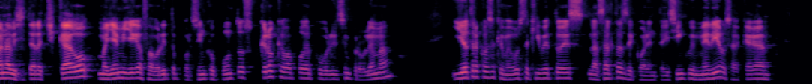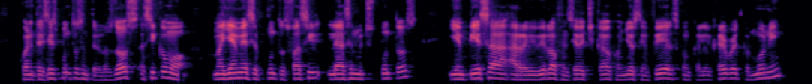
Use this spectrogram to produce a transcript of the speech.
Van a visitar a Chicago. Miami llega favorito por cinco puntos. Creo que va a poder cubrir sin problema. Y otra cosa que me gusta aquí, Beto, es las altas de 45 y medio, o sea, que hagan 46 puntos entre los dos. Así como Miami hace puntos fácil, le hacen muchos puntos y empieza a revivir la ofensiva de Chicago con Justin Fields, con Khalil Herbert, con Mooney.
